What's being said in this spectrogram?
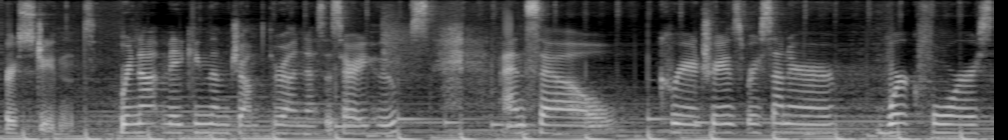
for students. We're not making them jump through unnecessary hoops. And so Career and Transfer Center, workforce,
